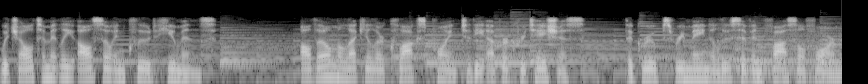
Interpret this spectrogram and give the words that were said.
which ultimately also include humans. Although molecular clocks point to the Upper Cretaceous, the groups remain elusive in fossil form.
